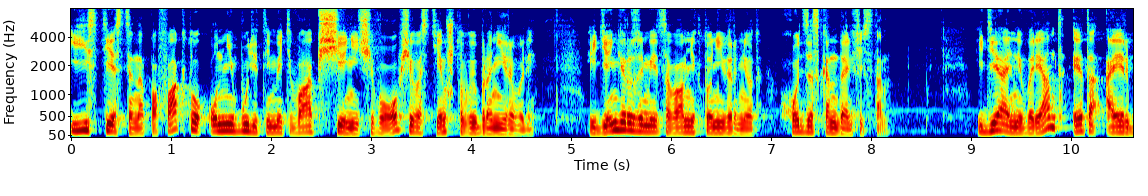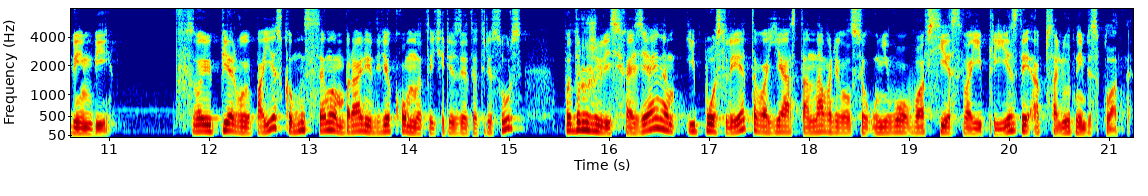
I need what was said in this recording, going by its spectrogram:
и, естественно, по факту он не будет иметь вообще ничего общего с тем, что вы бронировали. И деньги, разумеется, вам никто не вернет, хоть за скандальчить там. Идеальный вариант – это Airbnb. В свою первую поездку мы с Сэмом брали две комнаты через этот ресурс, подружились с хозяином, и после этого я останавливался у него во все свои приезды абсолютно бесплатно.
